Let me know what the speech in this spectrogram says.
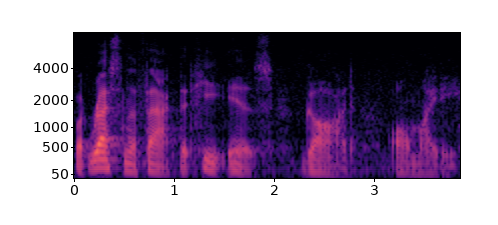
but rest in the fact that He is God Almighty.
